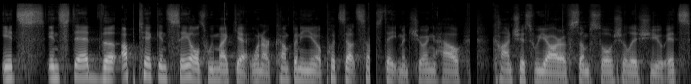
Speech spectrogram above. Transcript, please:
it's instead the uptick in sales we might get when our company you know, puts out some statement showing how conscious we are of some social issue. It's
